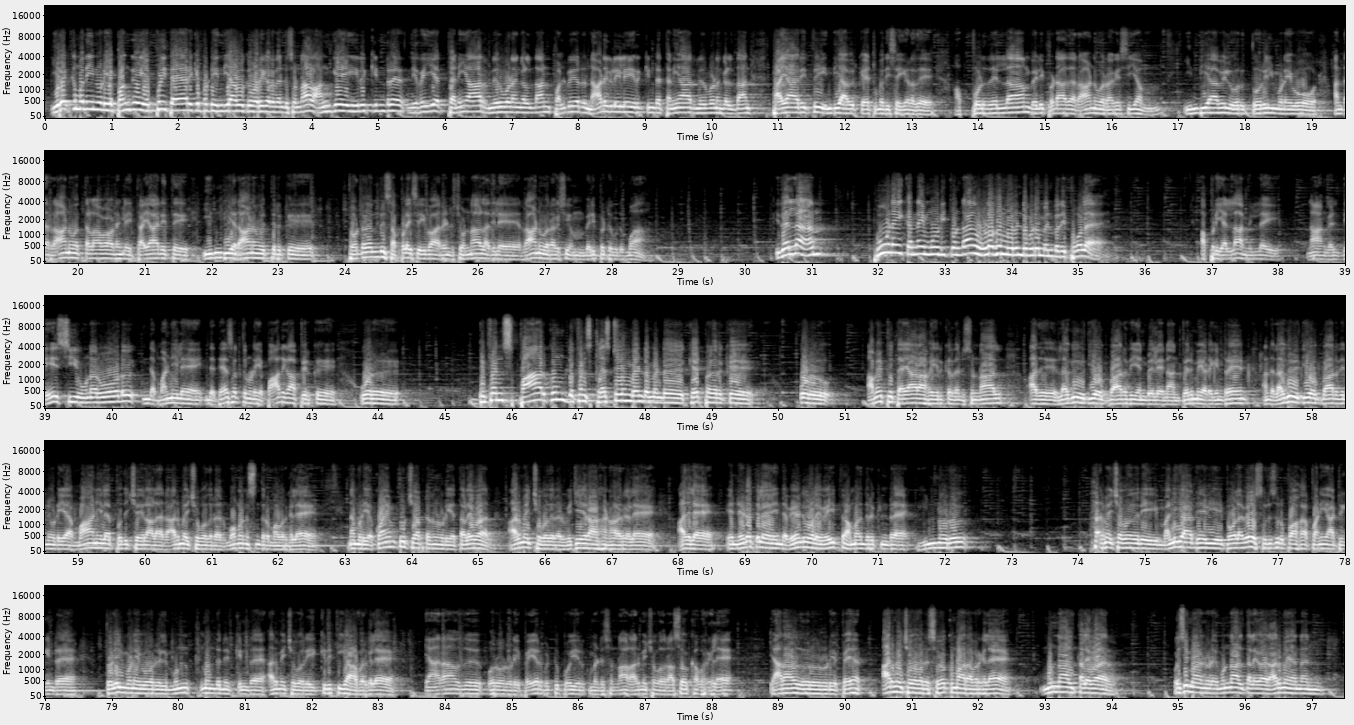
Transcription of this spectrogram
இறக்குமதியினுடைய பங்கு எப்படி தயாரிக்கப்பட்டு இந்தியாவுக்கு வருகிறது என்று சொன்னால் அங்கே இருக்கின்ற நிறைய தனியார் நிறுவனங்கள் தான் பல்வேறு நாடுகளிலே இருக்கின்ற தனியார் நிறுவனங்கள் தான் தயாரித்து இந்தியாவிற்கு ஏற்றுமதி செய்கிறது. அப்பொழுதெல்லாம் வெளிப்படாத இராணுவ ரகசியம் இந்தியாவில் ஒரு தொழில் முனைவோர் அந்த இராணுவ தளவாடங்களை தயாரித்து இந்திய இராணுவத்திற்கு தொடர்ந்து சப்ளை செய்வார் என்று சொன்னால் அதில் இராணுவ ரகசியம் வெளிப்பட்டு விடுமா? இதெல்லாம் பூனை கண்ணை மூடிக்கொண்டால் உலகம் இருண்டுவிடும் என்பதைப் போல அப்படியெல்லாம் இல்லை. நாங்கள் தேசிய உணர்வோடு இந்த மண்ணிலே இந்த தேசத்தினுடைய பாதுகாப்பிற்கு ஒரு டிஃபென்ஸ் பார்க்கும் டிஃபென்ஸ் கிளஸ்டரும் வேண்டும் என்று கேட்பதற்கு ஒரு அமைப்பு தயாராக இருக்கிறது என்று சொன்னால் அது லகு உத்யோக் பாரதி என்பதிலே நான் பெருமை அடைகின்றேன். அந்த லகு உத்யோக் பாரதியினுடைய மாநில பொதுச் செயலாளர் அருமை சகோதரர் மோகனசுந்தரம் அவர்களே நம்முடைய கோயம்புத்தூர் சாப்டரினுடைய தலைவர் அருமை சகோதரர் விஜயராகன் அவர்களே அதில் என்னிடத்தில் இந்த வேண்டுகோளை வைத்து அமர்ந்திருக்கின்ற இன்னொரு அருமை சகோதரி மல்லிகா தேவியைப் போலவே சுறுசுறுப்பாக பணியாற்றுகின்ற தொழில் முனைவோரில் முன் வந்து நிற்கின்ற அருமை சகோதரி கிருத்திகா அவர்களே யாராவது ஒருவருடைய பெயர் விட்டு போயிருக்கும் என்று சொன்னால் அருமை சகோதரர் அசோக் அவர்களே யாராவது ஒருவருடைய பெயர் அருமை சகோதரர் சிவகுமார் அவர்களே முன்னாள் தலைவர் ஒசிமானுடைய முன்னாள் தலைவர் அருமை அண்ணன்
